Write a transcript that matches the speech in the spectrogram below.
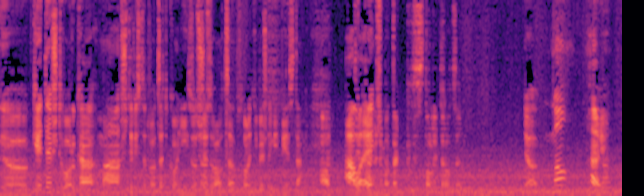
e, GT4 má 420 koní zo 6 valca proti bežnými piestami. A Ale- typujem, že má tak 100 litrov cenu. Ja, no, hej. No.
